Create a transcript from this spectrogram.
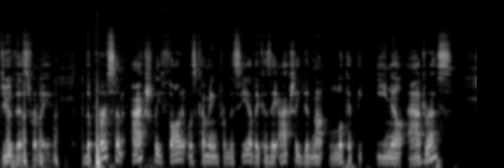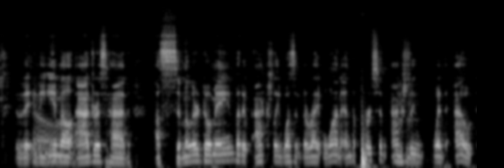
do this for me?" The person actually thought it was coming from the CEO because they actually did not look at the email address. The, the email Oh. address had a similar domain, but it actually wasn't the right one. And the person actually went out,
